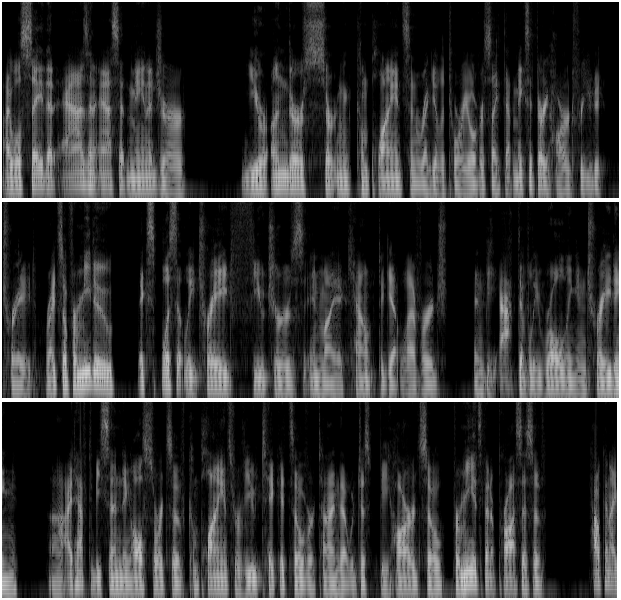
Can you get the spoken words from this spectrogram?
I will say that as an asset manager, you're under certain compliance and regulatory oversight that makes it very hard for you to trade, right? So for me to explicitly trade futures in my account to get leverage and be actively rolling and trading uh, I'd have to be sending all sorts of compliance review tickets over time. That would just be hard. So for me, it's been a process of how can I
